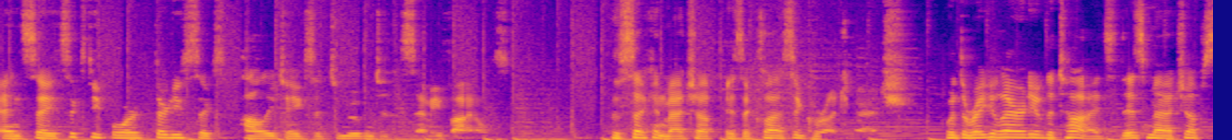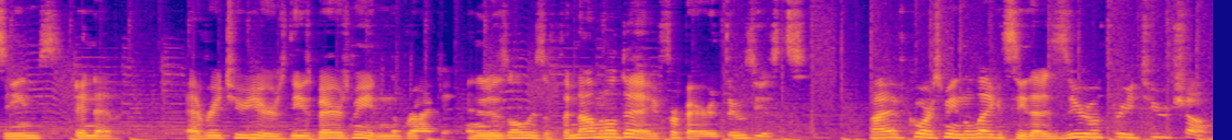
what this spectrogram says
and say 64 36 Holly takes it to move into the semifinals. The second matchup is a classic grudge match. With the regularity of the tides, this matchup seems inevitable. Every two years, these bears meet in the bracket, and it is always a phenomenal day for bear enthusiasts. I, of course, mean the legacy that is 032 Chunk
